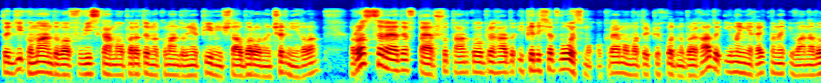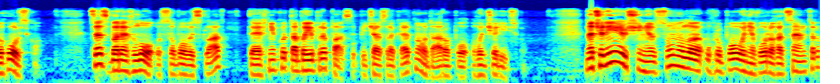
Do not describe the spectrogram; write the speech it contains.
тоді командував військами оперативного командування Північ та оборони Чернігова, розсередив першу танкову бригаду і 58-му окрему мотопіхотну бригаду імені гетьмана Івана Виговського. Це зберегло особовий склад, техніку та боєприпаси під час ракетного удару по Гончарівську. На Чернігівщині сунуло угруповання ворога центр.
